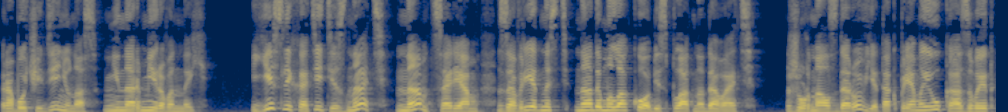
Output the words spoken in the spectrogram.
Рабочий день у нас ненормированный. Если хотите знать, нам, царям, за вредность надо молоко бесплатно давать. Журнал здоровья так прямо и указывает,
